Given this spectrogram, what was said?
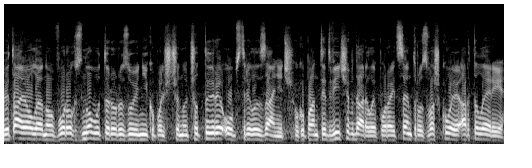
Вітаю, Олено. Ворог знову тероризує Нікопольщину. Чотири обстріли за ніч. Окупанти двічі вдарили по райцентру з важкої артилерії.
